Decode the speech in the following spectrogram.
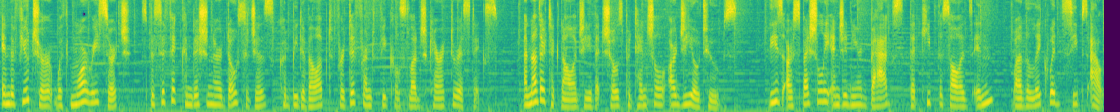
In the future, with more research, specific conditioner dosages could be developed for different fecal sludge characteristics. Another technology that shows potential are geotubes. These are specially engineered bags that keep the solids in while the liquid seeps out.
